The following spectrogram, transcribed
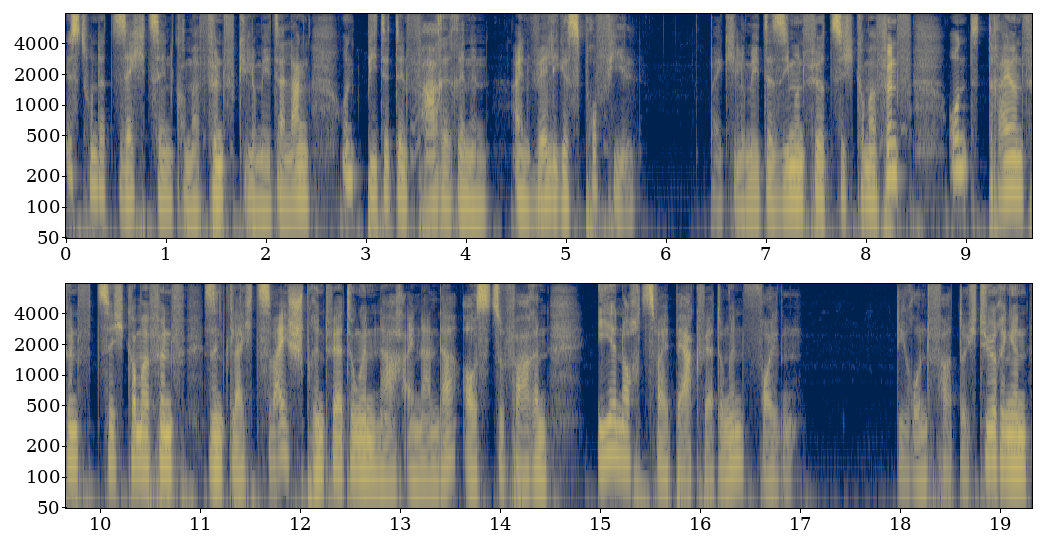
ist 116,5 Kilometer lang und bietet den Fahrerinnen ein welliges Profil. Bei Kilometer 47,5 und 53,5 sind gleich zwei Sprintwertungen nacheinander auszufahren, ehe noch zwei Bergwertungen folgen. Die Rundfahrt durch Thüringen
